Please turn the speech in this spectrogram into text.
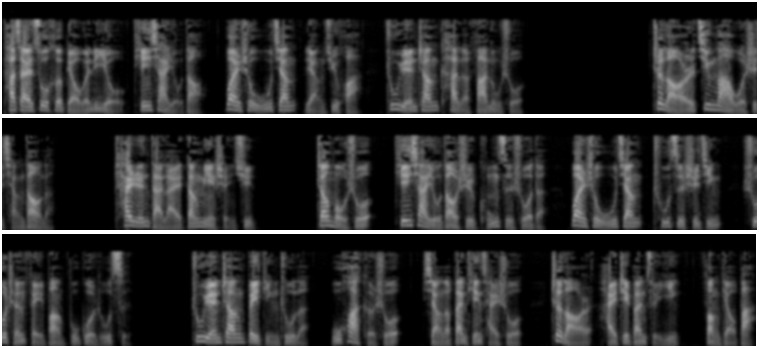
他在作贺表文里有“天下有道，万寿无疆”两句话。朱元璋看了发怒，说：“这老儿竟骂我是强盗呢！”差人逮来当面审讯。张某说：“天下有道是孔子说的，万寿无疆出自《诗经》，说臣诽谤不过如此。”朱元璋被顶住了，无话可说，想了半天才说：“这老儿还这般嘴硬，放掉罢。”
